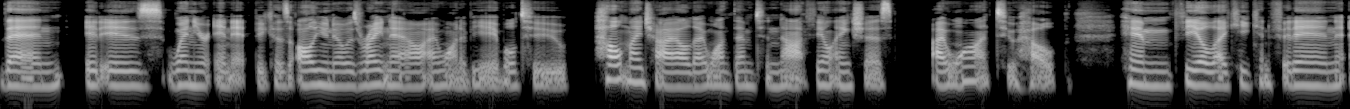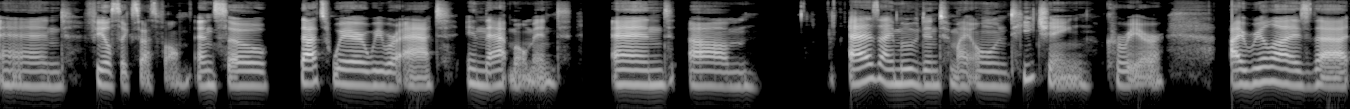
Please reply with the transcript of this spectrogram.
than it is when you're in it because all you know is right now, I want to be able to help my child. I want them to not feel anxious. I want to help him feel like he can fit in and feel successful. And so that's where we were at in that moment. And um, as I moved into my own teaching career, I realized that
